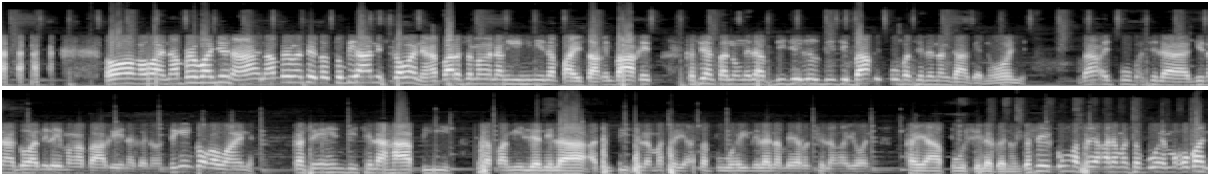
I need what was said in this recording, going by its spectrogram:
Oo, Kawan. Number one yun, ha? Number one dito, to be honest, Kawan, ha? Para sa mga nanghihingi ng pahay sa akin, bakit kasi ang tanong nila, DJ Lil DJ, bakit po ba sila nang gaganon? Bakit po ba sila ginagawa nila yung mga bagay na ganon? Tingin ko, Kawan, kasi hindi sila happy sa pamilya nila at hindi sila masaya sa buhay nila na meron sila ngayon. Kaya po sila ganun. Kasi kung masaya ka naman sa buhay mo, Kawan,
